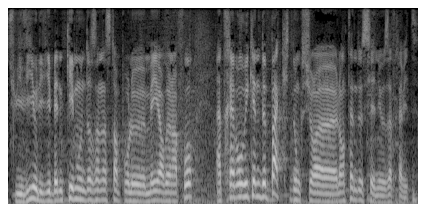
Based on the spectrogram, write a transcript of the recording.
suivi. Olivier Benkemoun dans un instant pour le meilleur de l'info. Un très bon week-end de Pâques donc sur l'antenne de CNews. À très vite.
